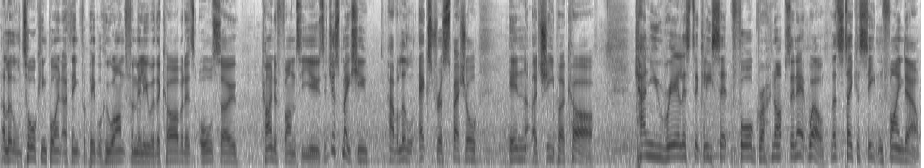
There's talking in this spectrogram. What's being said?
a little talking point, I think, for people who aren't familiar with the car, but it's also kind of fun to use. It just makes you have a little extra special in a cheaper car. Can you realistically sit four grown-ups in it? Well, let's take a seat and find out.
